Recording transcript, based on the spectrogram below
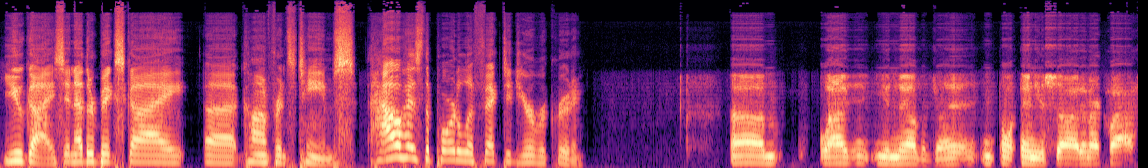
you guys and other Big Sky uh, conference teams. How has the portal affected your recruiting? Um, well, you nailed it, John, and you saw it in our class.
